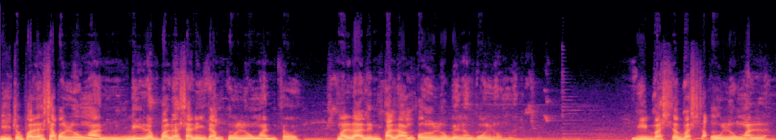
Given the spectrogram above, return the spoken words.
Dito pala sa kulungan, hindi lang pala salitang kulungan to. Malalim pala ang kulungan ng kulungan. Hindi basta-basta kulungan lang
